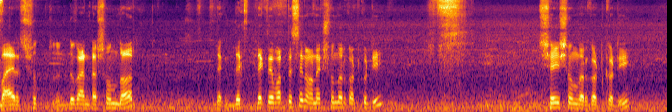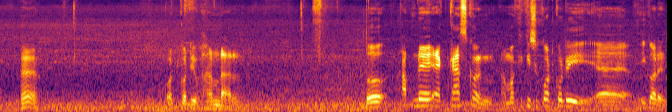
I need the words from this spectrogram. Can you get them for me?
বাইরের দোকানটা সুন্দর। দেখ- দেখ- দেখতে পারতেছেন অনেক সুন্দর কটকটি। সেই সুন্দর কটকটি। হ্যাঁ কটকটি ভান্ডার তো আপনি এক কাজ করেন, আমাকে কিছু কটকটি ই করেন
